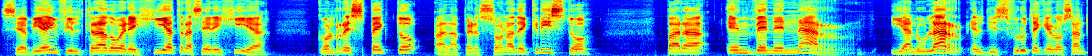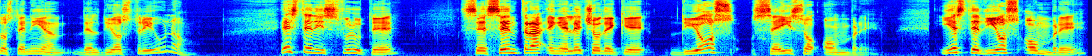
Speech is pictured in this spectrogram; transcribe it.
se había infiltrado herejía tras herejía con respecto a la persona de Cristo para envenenar, y anular el disfrute que los santos tenían del Dios triuno. Este disfrute se centra en el hecho de que Dios se hizo hombre. Y este Dios hombre,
